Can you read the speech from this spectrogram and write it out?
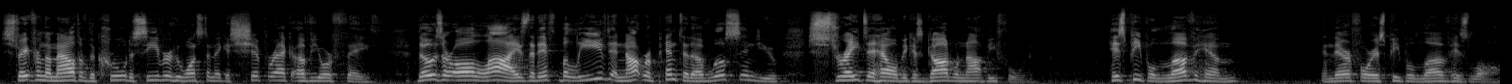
Straight from the mouth of the cruel deceiver who wants to make a shipwreck of your faith. Those are all lies that, if believed and not repented of, will send you straight to hell because God will not be fooled. His people love him, and therefore his people love his law.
